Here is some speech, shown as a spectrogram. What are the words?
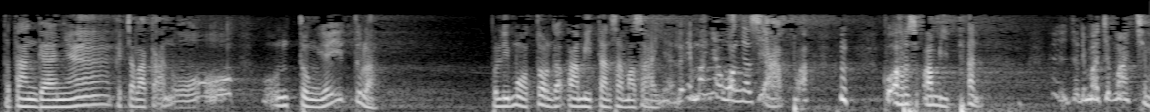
Tetangganya kecelakaan. Oh, untung ya itulah. Beli motor nggak pamitan sama saya. Loh, emangnya uangnya siapa? Kok harus pamitan? Jadi macam-macam.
